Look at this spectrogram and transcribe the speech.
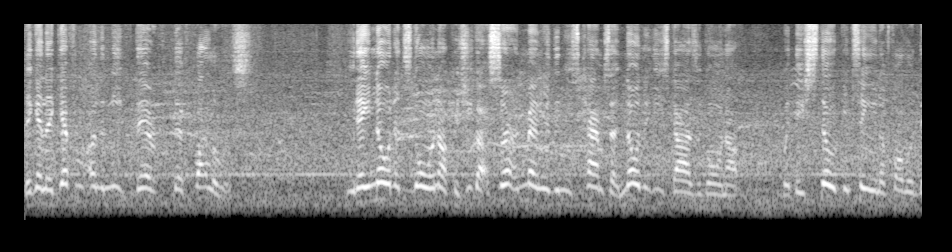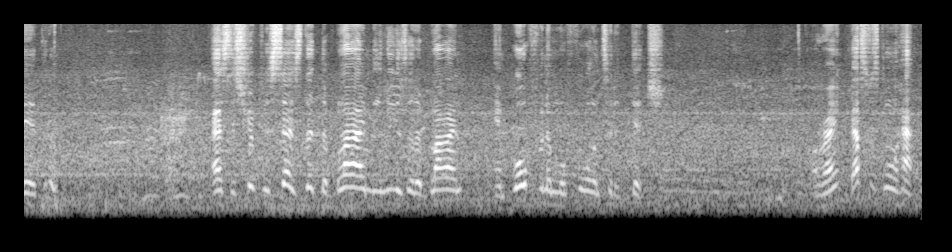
They're going to get from underneath their, their followers. They know that's going on because you got certain men within these camps that know that these guys are going off, but they still continue to follow their through. As the scripture says, let the blind be leaders of the blind, and both of them will fall into the ditch. All right? That's what's going to happen.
